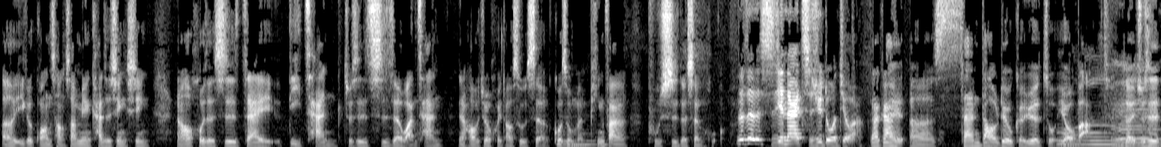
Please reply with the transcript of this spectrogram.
呃一个广场上面看着星星，然后或者是在地餐，就是吃着晚餐，然后就回到宿舍，过着我们平凡朴实的生活。那这个时间大概持续多久啊？大概呃三到六个月左右吧。对，就是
